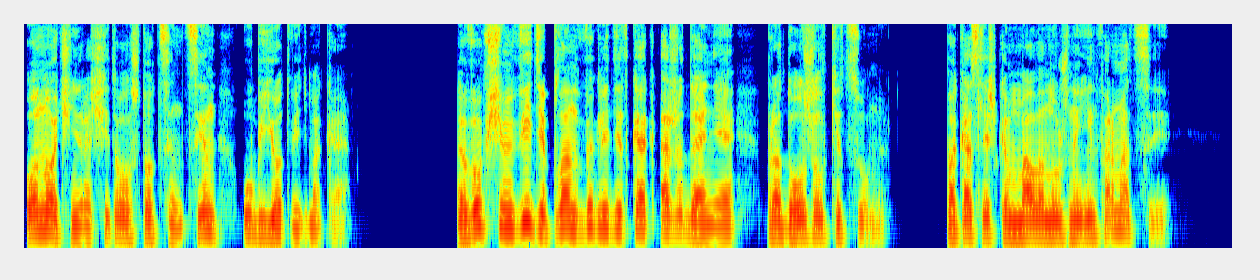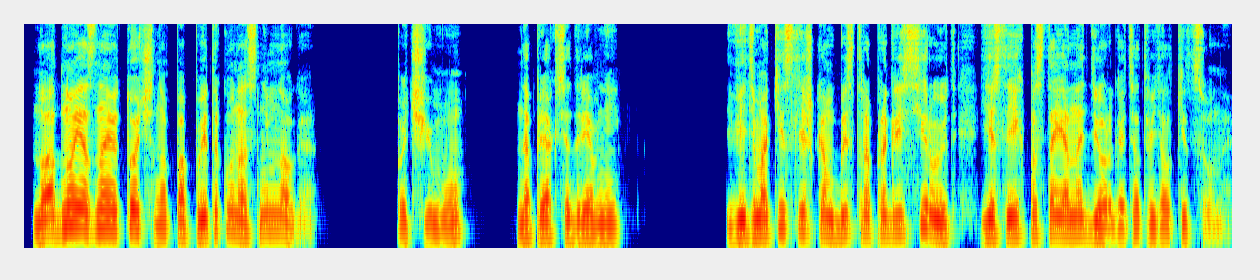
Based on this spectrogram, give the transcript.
Он очень рассчитывал, что Цин-Цин убьет ведьмака. В общем виде план выглядит как ожидание, продолжил Кицуна. Пока слишком мало нужной информации. Но одно я знаю точно, попыток у нас немного. Почему? Напрягся древний. Ведьмаки слишком быстро прогрессируют, если их постоянно дергать, ответил Кицуна.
